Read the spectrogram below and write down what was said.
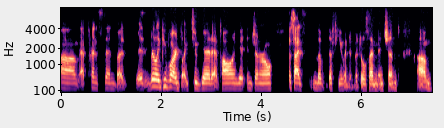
um, at princeton but it, really people are like too good at following it in general besides the, the few individuals i mentioned. Um,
